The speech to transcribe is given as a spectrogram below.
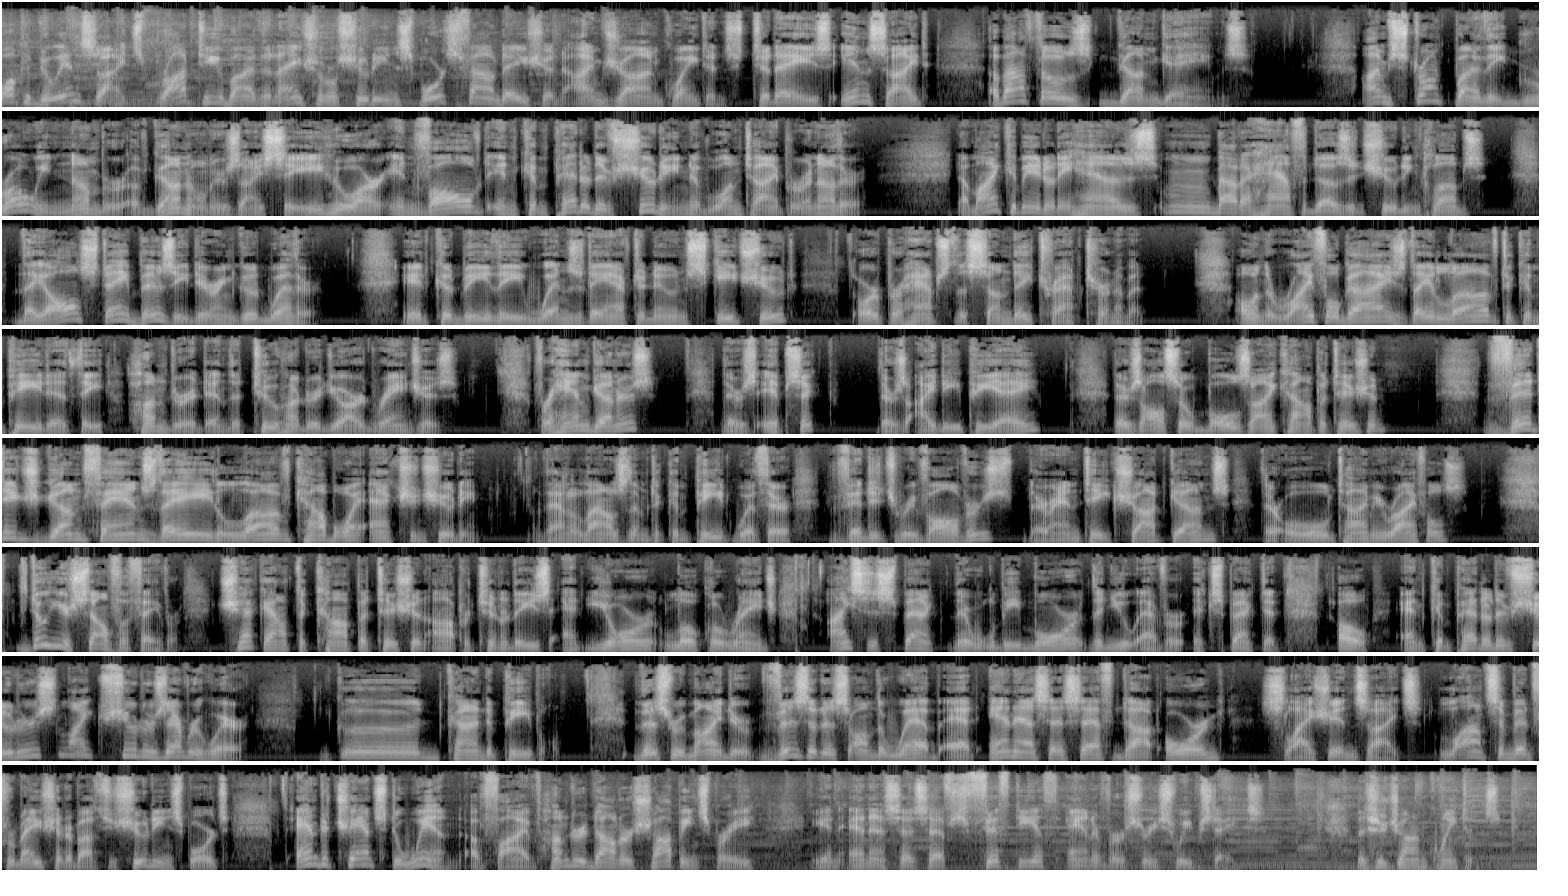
Welcome to Insights, brought to you by the National Shooting Sports Foundation. I'm John Quaintance. Today's insight about those gun games. I'm struck by the growing number of gun owners I see who are involved in competitive shooting of one type or another. Now, my community has mm, about a half a dozen shooting clubs. They all stay busy during good weather. It could be the Wednesday afternoon skeet shoot or perhaps the Sunday trap tournament. Oh, and the rifle guys, they love to compete at the 100 and the 200 yard ranges. For handgunners, there's IPSC, there's IDPA, there's also bullseye competition. Vintage gun fans, they love cowboy action shooting. That allows them to compete with their vintage revolvers, their antique shotguns, their old timey rifles. Do yourself a favor. Check out the competition opportunities at your local range. I suspect there will be more than you ever expected. Oh, and competitive shooters, like shooters everywhere, good kind of people. This reminder, visit us on the web at nssf.org slash insights. Lots of information about the shooting sports and a chance to win a $500 shopping spree in NSSF's 50th anniversary sweepstakes. This is John Quaintance.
